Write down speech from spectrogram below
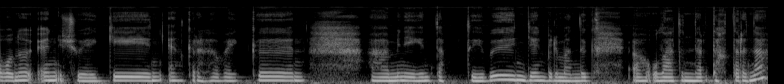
оҕону эн үчүэгин, эн кырыһыбайгын, мен эгин таптыыбын диэн билмандык улаатыннар дахтарына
